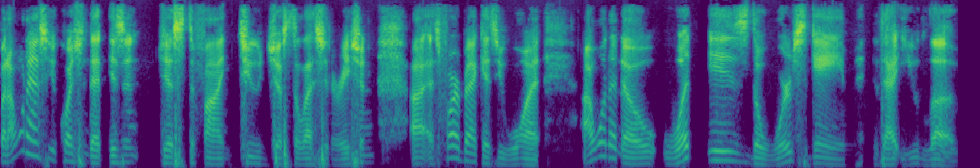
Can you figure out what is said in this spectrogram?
But I want to ask you a question that isn't just defined to just the last generation. Uh, as far back as you want, I want to know what is the worst game that you love?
